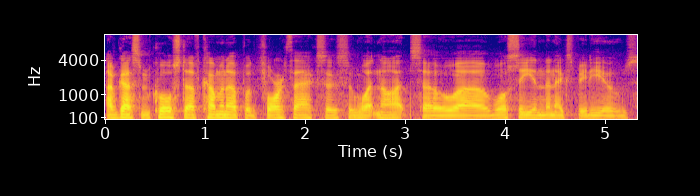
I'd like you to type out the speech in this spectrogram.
I've got some cool stuff coming up with fourth axis and whatnot, so uh, we'll see you in the next videos.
